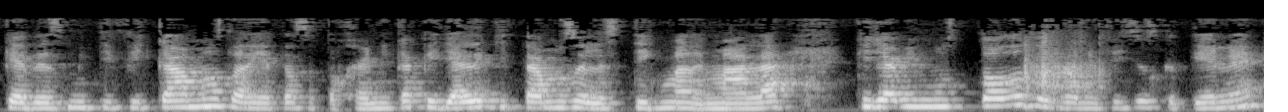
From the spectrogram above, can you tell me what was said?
que desmitificamos la dieta cetogénica, que ya le quitamos el estigma de mala, que ya vimos todos los beneficios que tiene,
